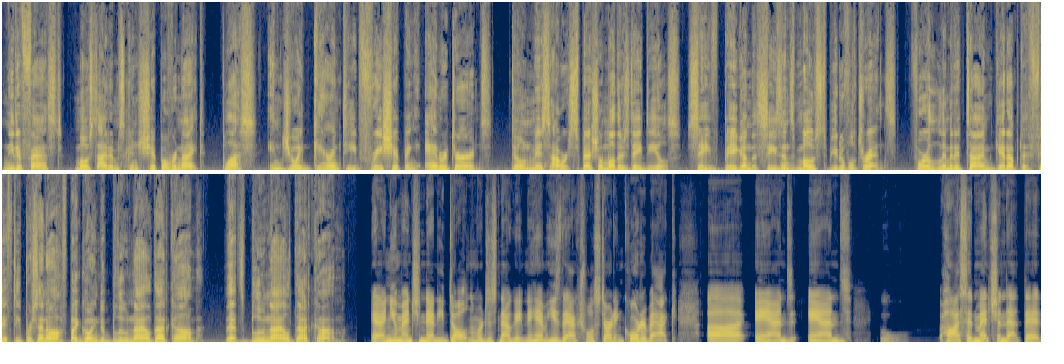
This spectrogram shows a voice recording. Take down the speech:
Need it fast? Most items can ship overnight. Plus, enjoy guaranteed free shipping and returns. Don't miss our special Mother's Day deals. Save big on the season's most beautiful trends. For a limited time, get up to 50% off by going to BlueNile.com. That's BlueNile.com. And you mentioned Andy Dalton. We're just now getting to him. He's the actual starting quarterback. Uh, and and Hoss had mentioned that that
